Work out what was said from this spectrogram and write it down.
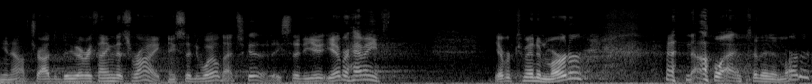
you know, I've tried to do everything that's right. And he said, Well, that's good. He said, You, you ever have any, you ever committed murder? no, I haven't committed murder.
